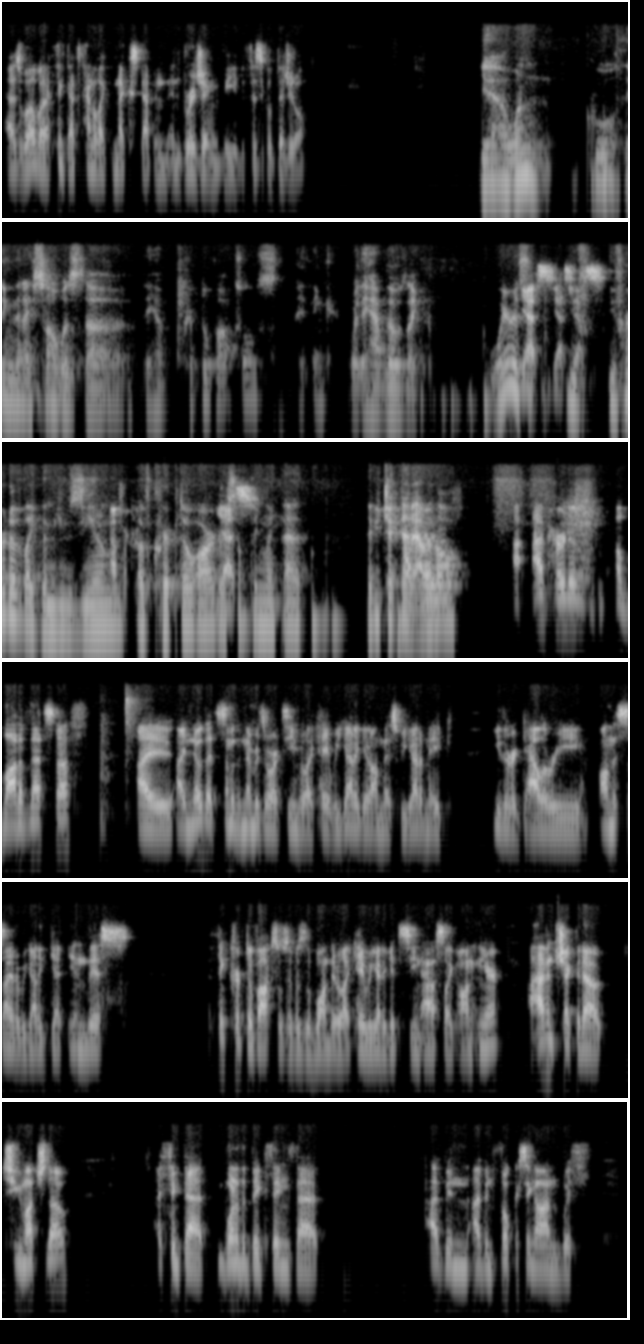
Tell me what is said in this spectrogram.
as well, but I think that's kind of like the next step in, in bridging the the physical digital. Yeah, one cool thing that I saw was uh, they have Cryptovoxels, I think, where they have those like where is yes yes you've, yes you've heard of like the museum of, of crypto art yes. or something like that have you checked that I've out at all of, i've heard of a lot of that stuff i i know that some of the members of our team were like hey we got to get on this we got to make either a gallery on the site or we got to get in this I think Cryptovoxels was the one. They were like, hey, we got to get Scene House like on here. I haven't checked it out too much though. I think that one of the big things that I've been I've been focusing on with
